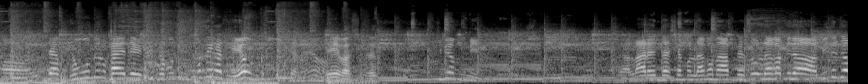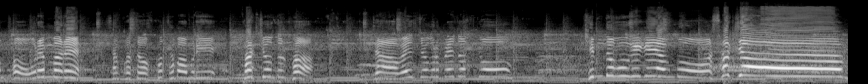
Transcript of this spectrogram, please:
어, 일단 병원으로 가야 될그 병원이 섭외가 되어 움직이잖아요. 네 맞습니다. 김현민. 자, 라렌 다시 한번 라거나 앞에서 올라갑니다. 미들 점퍼 오랜만에 3쿼터 쿼터 마무리 박지원 돌파. 자, 왼쪽으로 빼줬고 김동욱에게 양보 석점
